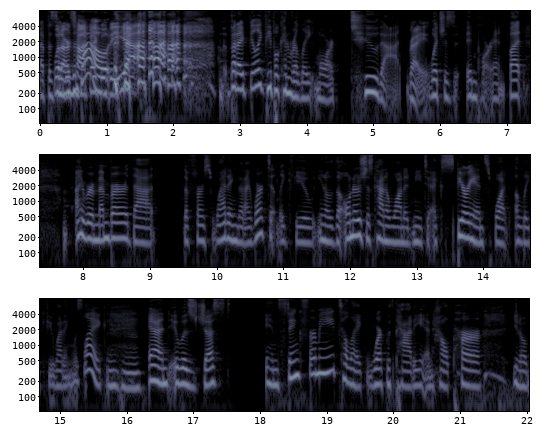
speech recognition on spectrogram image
episode What our is topic will about. be, yeah. but I feel like people can relate more to that Right. which is important. But I remember that the first wedding that I worked at Lakeview, you know, the owners just kind of wanted me to experience what a Lakeview wedding was like. Mm-hmm. And it was just instinct for me to like work with Patty and help her, you know,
